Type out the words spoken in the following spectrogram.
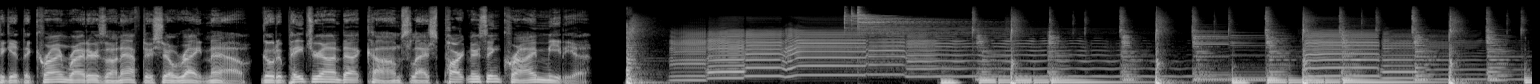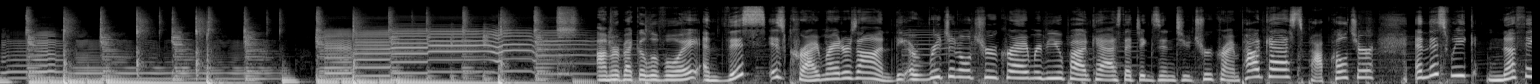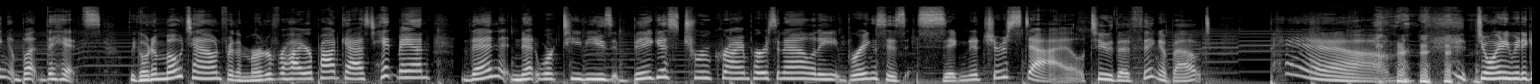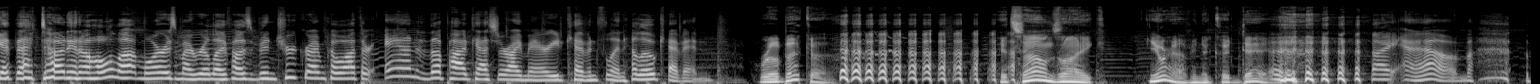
To get the Crime Writers on After Show right now, go to patreon.com slash partners in crime media. I'm Rebecca Lavoie, and this is Crime Writers On, the original true crime review podcast that digs into true crime podcasts, pop culture, and this week, nothing but the hits. We go to Motown for the Murder for Hire podcast, Hitman. Then, network TV's biggest true crime personality brings his signature style to the thing about Pam. Joining me to get that done and a whole lot more is my real life husband, true crime co author, and the podcaster I married, Kevin Flynn. Hello, Kevin. Rebecca. it sounds like you're having a good day. I am.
